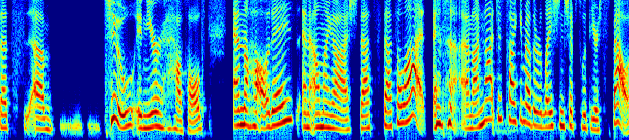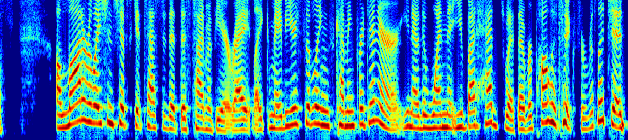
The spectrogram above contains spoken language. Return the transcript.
that's um, two in your household, and the holidays, and oh my gosh, that's that's a lot. And and I'm not just talking about the relationships with your spouse, a lot of relationships get tested at this time of year, right? Like maybe your siblings coming for dinner, you know, the one that you butt heads with over politics or religion.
